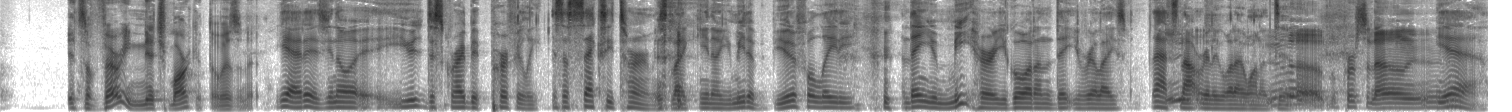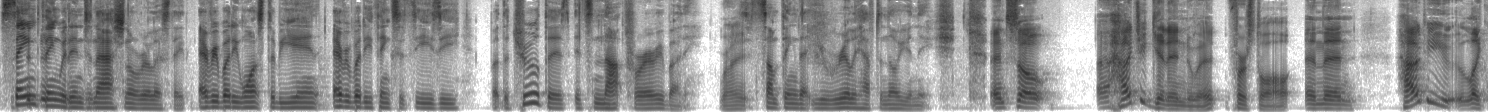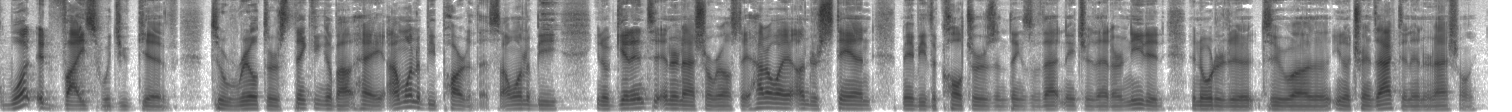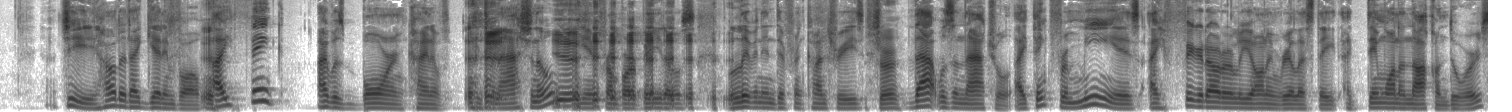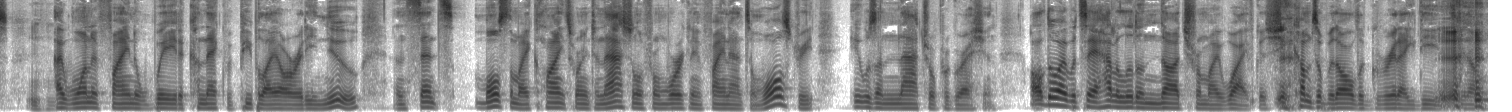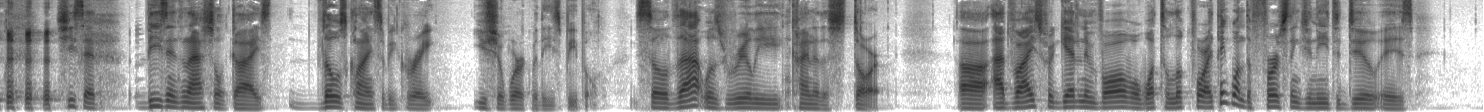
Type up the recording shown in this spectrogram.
it's a very niche market, though, isn't it? Yeah, it is. You know, you described it perfectly. It's a sexy term. It's like, you know, you meet a beautiful lady and then you meet her, you go out on a date, you realize that's not really what I want to do. Uh, the personality. Yeah. Same thing with international real estate. Everybody wants to be in, everybody thinks it's easy, but the truth is it's not for everybody. Right. It's something that you really have to know your niche. And so, uh, how'd you get into it, first of all? And then, how do you, like, what advice would you give to realtors thinking about, hey, I want to be part of this? I want to be, you know, get into international real estate. How do I understand maybe the cultures and things of that nature that are needed in order to, to uh, you know, transact in internationally? Gee, how did I get involved? I think I was born kind of international, being from Barbados, living in different countries. Sure. That was a natural. I think for me is I figured out early on in real estate, I didn't want to knock on doors. Mm-hmm. I want to find a way to connect with people I already knew. And since most of my clients were international from working in finance on Wall Street, it was a natural progression. Although I would say I had a little nudge from my wife because she comes up with all the great ideas. You know, she said, "These international guys, those clients would be great. You should work with these people." So that was really kind of the start. Uh, advice for getting involved or what to look for. I think one of the first things you need to do is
